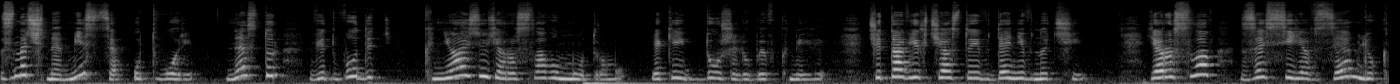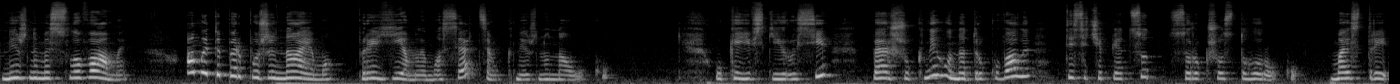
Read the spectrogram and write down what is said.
Значне місце у творі Нестор відводить князю Ярославу Мудрому, який дуже любив книги, читав їх часто і вдень, і вночі. Ярослав засіяв землю книжними словами, а ми тепер пожинаємо, приємлемо серцем книжну науку. У Київській Русі першу книгу надрукували 1546 року майстри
